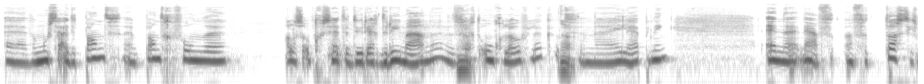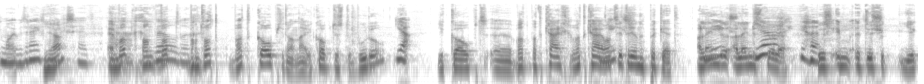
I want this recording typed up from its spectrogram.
Eh, we moesten uit het pand, een pand gevonden. Alles opgezet. Het duurde echt drie maanden. Dat is Ja. echt ongelooflijk. Dat Ja. is een eh, hele happening. En nou, een fantastisch mooi bedrijf Ja? neergezet. En Ja, wat, want, wat, want wat, wat koop je dan? Nou, je koopt dus de boedel. Ja. Je koopt, eh, wat, wat, krijg, je- wat, krijg, wat zit er in het pakket? Alleen de, alleen de spullen. ja. Dus, in, dus je, je,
